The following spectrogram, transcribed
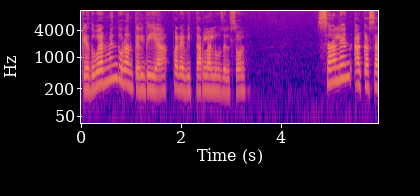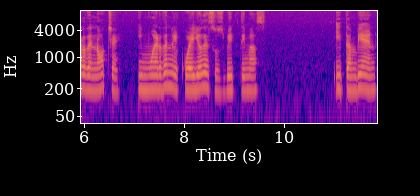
que duermen durante el día para evitar la luz del sol. Salen a cazar de noche y muerden el cuello de sus víctimas. Y también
